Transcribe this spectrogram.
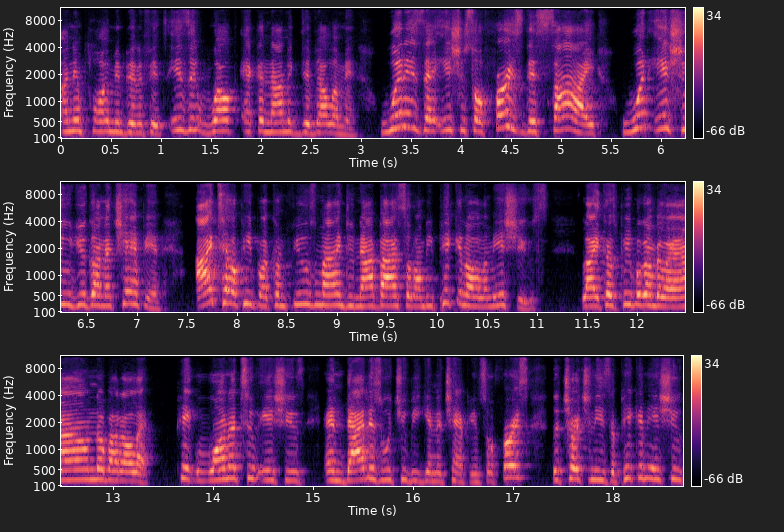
unemployment benefits? Is it wealth economic development? What is that issue? So first decide what issue you're gonna champion. I tell people a confused mind do not buy, so don't be picking all them issues. Like, because people are gonna be like, I don't know about all that. Pick one or two issues, and that is what you begin to champion. So first, the church needs to pick an issue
